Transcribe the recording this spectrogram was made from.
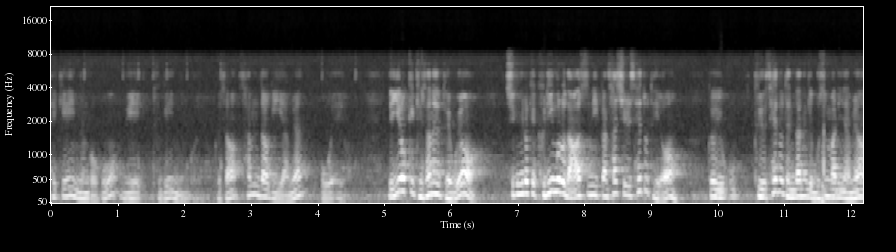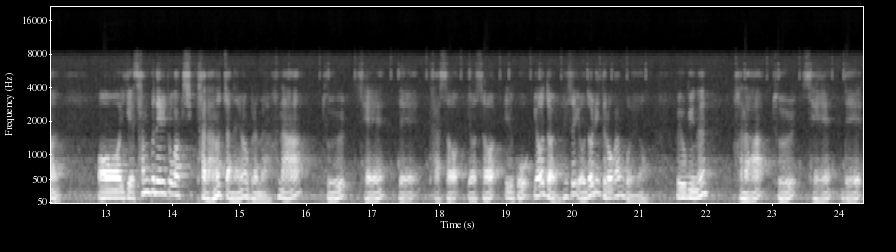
3개 있는 거고 위에 2개 있는 거예요. 그래서 3 더하기 2 하면 5예요. 근데 이렇게 계산해도 되고요. 지금 이렇게 그림으로 나왔으니까 사실 세도 돼요. 그, 그 세도 된다는 게 무슨 말이냐면 어, 이게 3분의 1 조각씩 다 나눴잖아요. 그러면 하나, 둘, 셋, 넷, 다섯, 여섯, 일곱, 여덟 해서 여덟이 들어간 거예요. 여기는 하나, 둘, 셋, 넷,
